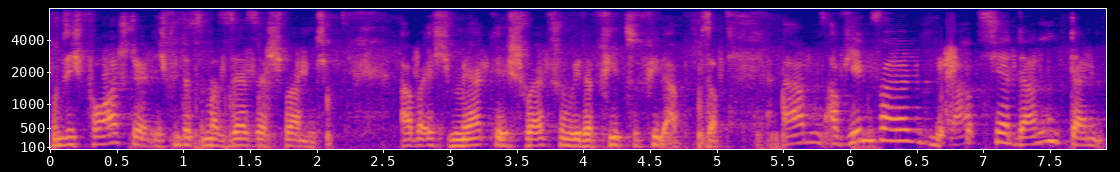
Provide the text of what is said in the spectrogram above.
und sich vorstellt. Ich finde das immer sehr, sehr spannend. Aber ich merke, ich schweife schon wieder viel zu viel ab. So. Ähm, auf jeden Fall gab es ja dann dein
